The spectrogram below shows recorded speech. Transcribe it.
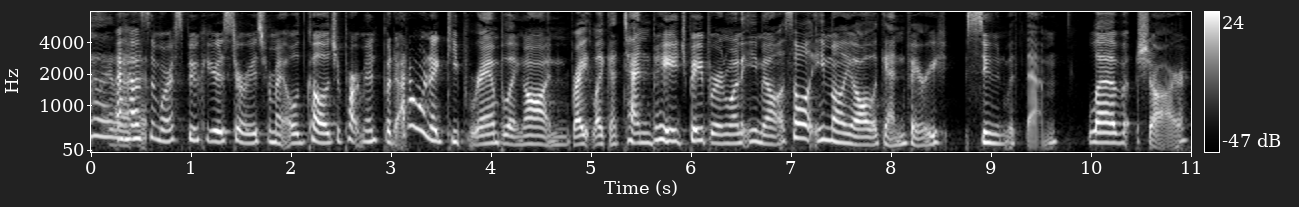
I have some more spookier stories from my old college apartment, but I don't want to keep rambling on and write like a 10 page paper in one email. So I'll email you all again very soon with them. Love, Shar.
